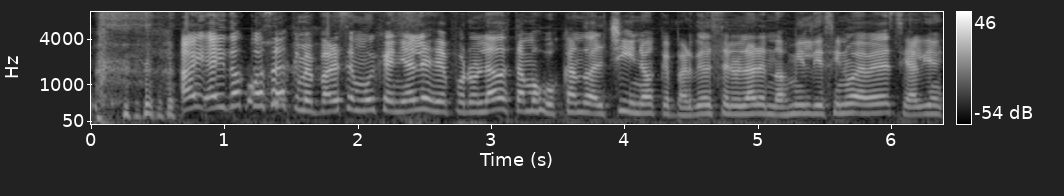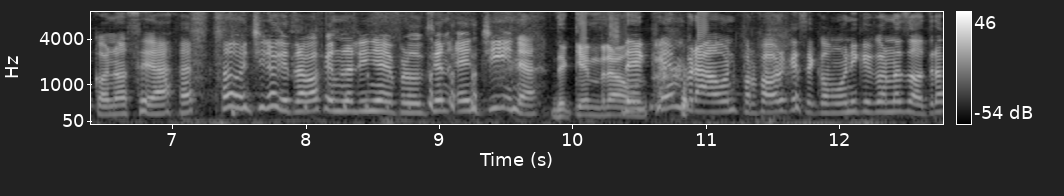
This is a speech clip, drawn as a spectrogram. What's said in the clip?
¿viste? Hay, hay dos cosas que me parecen muy geniales. Por un lado, estamos buscando al chino que perdió el celular en 2019. Si alguien conoce a, a un chino que trabaja en una línea de producción en China. De Ken Brown. De Ken Brown, por favor que se comunique con nosotros.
